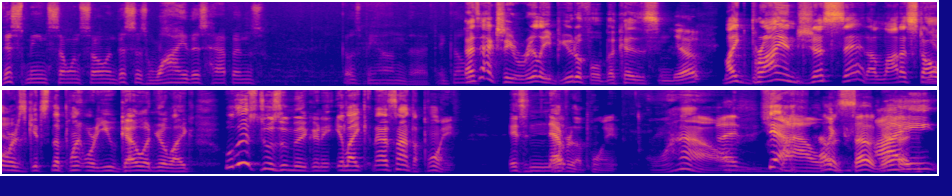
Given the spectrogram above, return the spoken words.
this means so and so, and this is why this happens. It goes beyond that. It goes. That's actually really beautiful because, like Bryan just said, a lot of Star Wars gets to the point where you go and you're like, "Well, this doesn't make any." you're Like that's not the point. It's never the point. Wow. I- yeah, wow. That was so good. I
